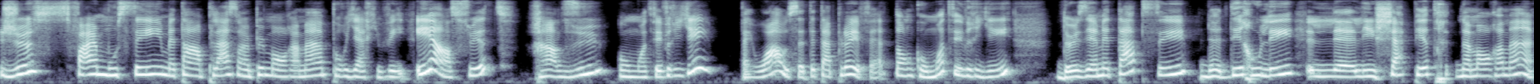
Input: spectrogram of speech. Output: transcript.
juste faire mousser, mettre en place un peu mon roman pour y arriver. Et ensuite, rendu au mois de février, ben wow, cette étape-là est faite. Donc, au mois de février, Deuxième étape, c'est de dérouler les chapitres de mon roman.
